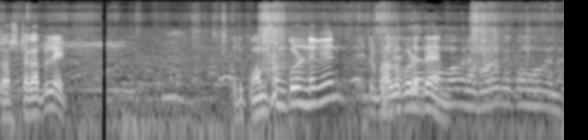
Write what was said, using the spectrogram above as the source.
দশ টাকা প্লেট একটু কম সম করে নেবেন একটু ভালো করে দেন। হবে না বড়কে কম হবে না।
